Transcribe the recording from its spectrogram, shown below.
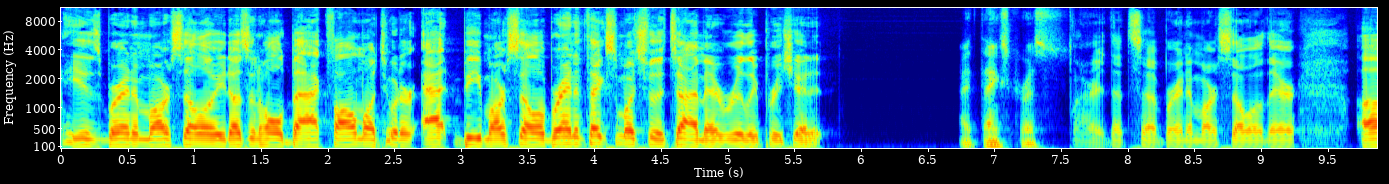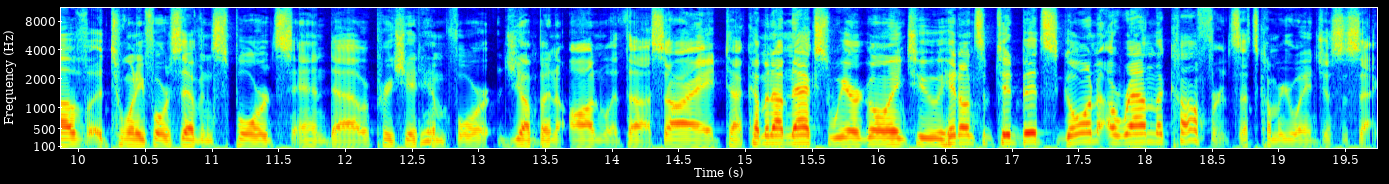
He is Brandon Marcello. He doesn't hold back. Follow him on Twitter at B Marcello. Brandon, thanks so much for the time. I really appreciate it. All right, thanks, Chris. All right, that's uh, Brandon Marcello there of 24 7 Sports, and uh, we appreciate him for jumping on with us. All right, uh, coming up next, we are going to hit on some tidbits going around the conference. That's coming your way in just a sec.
